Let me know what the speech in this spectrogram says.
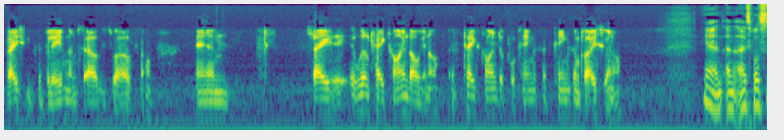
basically to believe in themselves as well. So. Um, say it will take time, though. You know, it takes time to put things things in place. You know. Yeah, and, and I suppose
